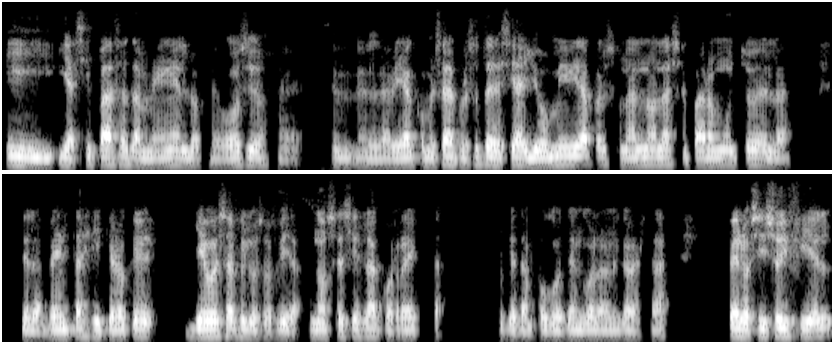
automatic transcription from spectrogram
y, y así pasa también en los negocios. Eh, en, la vida comercial. Por eso te decía, yo mi vida personal no la separo mucho de, la, de las ventas y creo que llevo esa filosofía. No sé si es la correcta, porque tampoco tengo la única verdad, pero sí soy fiel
